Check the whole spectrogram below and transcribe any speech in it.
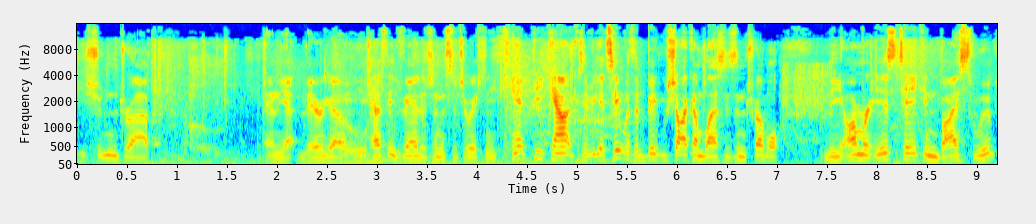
he shouldn't drop. And yeah, there we go. He has the advantage in the situation. He can't peek out because if he gets hit with a big shotgun blast, he's in trouble. The armor is taken by Swoop.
